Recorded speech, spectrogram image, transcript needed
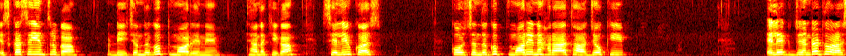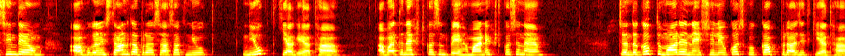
इसका सही आंसर होगा डी चंद्रगुप्त मौर्य ने। ध्यान रखिएगा सेल्यूकस को चंद्रगुप्त मौर्य ने हराया था, जो कि एलेक्जेंडर द्वारा सिंध एवं अफ़गानिस्तान का प्रशासक नियुक्त नियुक्त किया गया था। अब आते नेक्स्ट क्वेश्चन पे। हमारा नेक्स्ट क्वेश्चन है, चंद्रगुप्त मौर्य ने सेल्यूकस को कब पराजित किया था?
